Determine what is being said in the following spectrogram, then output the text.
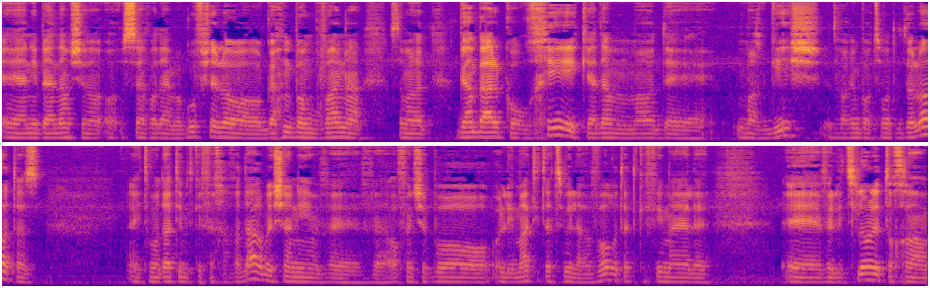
אה, אני בן אדם שעושה עבודה עם הגוף שלו, גם במובן, ה... זאת אומרת, גם בעל כורחי, כאדם מאוד uh, מרגיש דברים בעוצמות גדולות, אז התמודדתי עם התקפי חרדה הרבה שנים, והאופן שבו לימדתי את עצמי לעבור את התקפים האלה, ולצלול לתוכם,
